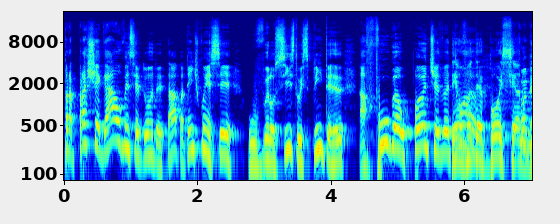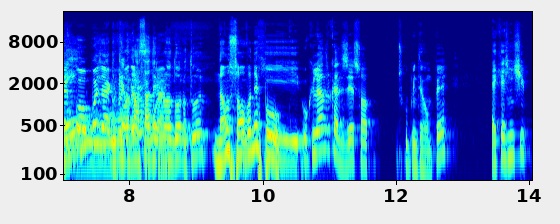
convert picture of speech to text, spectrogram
para chegar ao vencedor da etapa, até a gente conhecer o velocista, o sprinter, a fuga, o puncher. Vai tem ter o uma... Vanderpool esse ano bem. Pois é, que o ano passado ele não andou no tour. Não só o, o Vanderpool. Que, o que o Leandro quer dizer, só desculpa interromper, é que a gente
